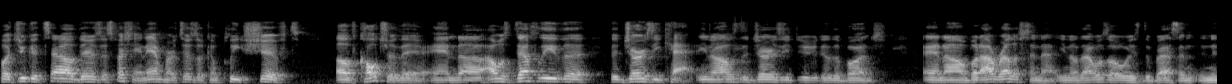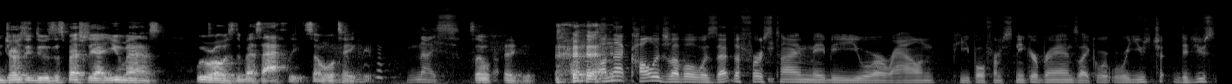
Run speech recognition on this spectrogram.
but you could tell there's, especially in Amherst, there's a complete shift of culture there, and uh, I was definitely the the Jersey cat, you know, I was the Jersey dude of the bunch. And um, but I relished in that. You know, that was always the best. And, and the Jersey dudes, especially at UMass, we were always the best athletes. So we'll take it. Nice. So we'll on, on that college level, was that the first time maybe you were around people from sneaker brands? Like, were, were you did you s-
